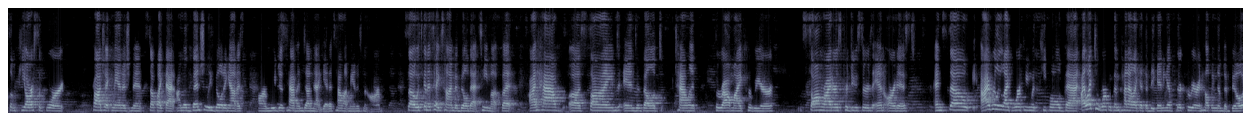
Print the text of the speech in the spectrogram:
some pr support project management stuff like that i'm eventually building out a arm we just haven't done that yet a talent management arm So it's going to take time to build that team up. But I have uh, signed and developed talent throughout my career songwriters, producers, and artists. And so I really like working with people that I like to work with them kind of like at the beginning of their career and helping them to build.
